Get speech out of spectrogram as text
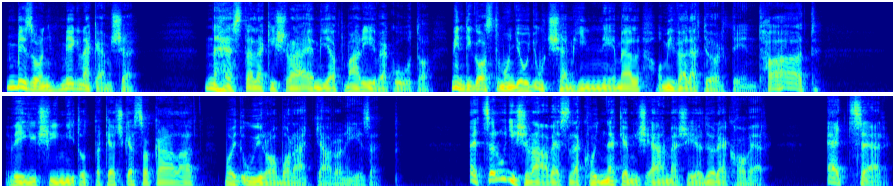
Bizony, még nekem se. Neheztelek is rá emiatt már évek óta. Mindig azt mondja, hogy úgysem hinném el, ami vele történt. Hát... Végig símított a szakálát, majd újra a barátjára nézett. Egyszer úgy is ráveszlek, hogy nekem is elmesél, öreg haver. Egyszer.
